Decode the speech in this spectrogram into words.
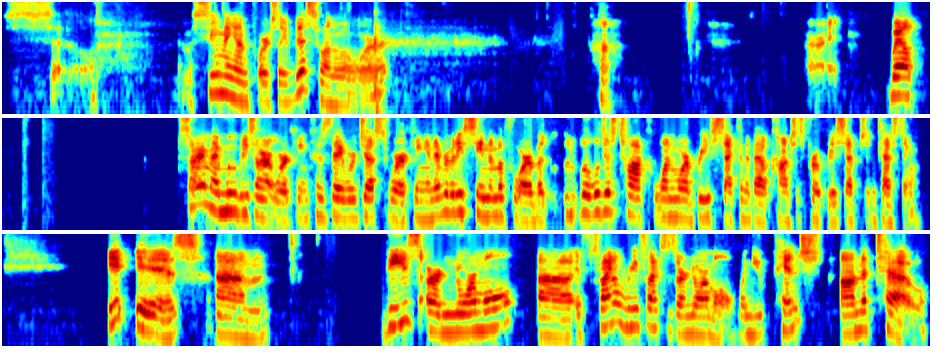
So I'm assuming, unfortunately, this one won't work. Huh. All right. Well, sorry my movies aren't working because they were just working and everybody's seen them before, but we'll just talk one more brief second about conscious proprioception testing. It is, um, these are normal, uh, if spinal reflexes are normal, when you pinch on the toe,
